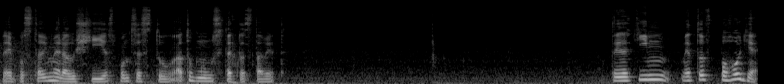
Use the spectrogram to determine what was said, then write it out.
Tady postavíme další, aspoň cestu. A to budu muset takhle stavět. Tak zatím je to v pohodě.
